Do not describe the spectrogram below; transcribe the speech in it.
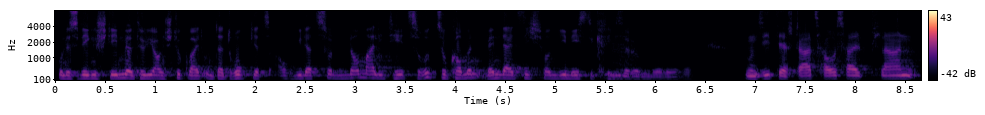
Und deswegen stehen wir natürlich auch ein Stück weit unter Druck, jetzt auch wieder zur Normalität zurückzukommen, wenn da jetzt nicht schon die nächste Krise mhm. irgendwo wäre. Nun sieht der Staatshaushaltplan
